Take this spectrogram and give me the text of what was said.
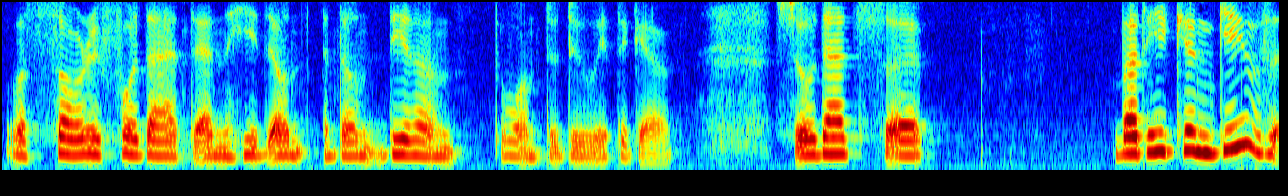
was sorry for that and he don't don't didn't want to do it again. So that's uh, but he can give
